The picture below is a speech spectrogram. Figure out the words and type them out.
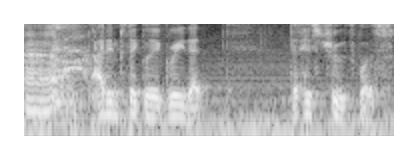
uh, I didn't particularly agree that that his truth was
